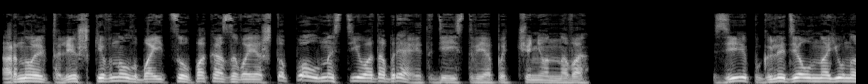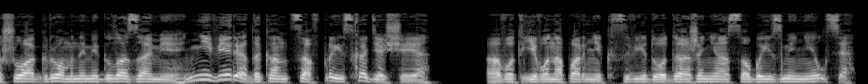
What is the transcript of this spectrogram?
Арнольд лишь кивнул бойцу, показывая, что полностью одобряет действия подчиненного. Зип глядел на юношу огромными глазами, не веря до конца в происходящее. А вот его напарник с виду даже не особо изменился.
